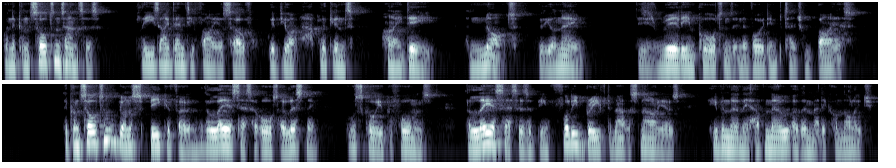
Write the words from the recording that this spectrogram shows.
When the consultant answers, please identify yourself with your applicant ID and not with your name. This is really important in avoiding potential bias. The consultant will be on a speakerphone with a lay assessor also listening who will score your performance. The lay assessors have been fully briefed about the scenarios even though they have no other medical knowledge.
